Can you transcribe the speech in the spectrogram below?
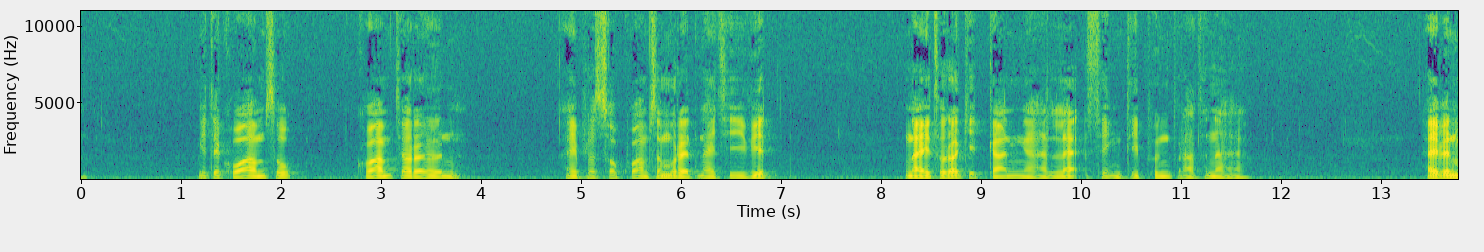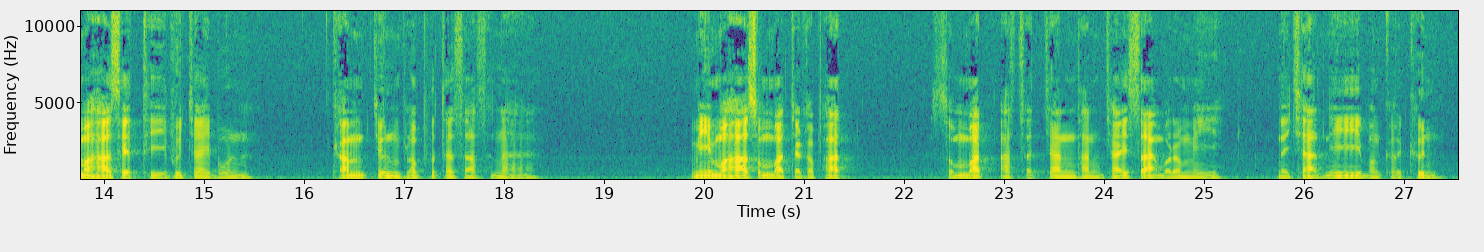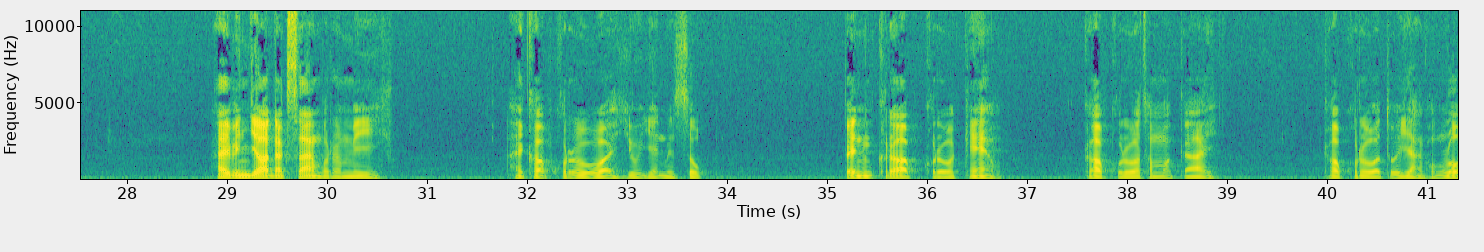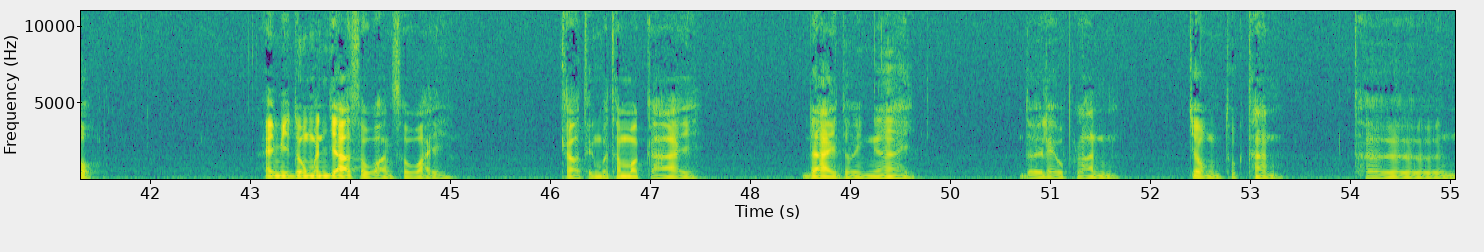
มีแต่ความสุข ความเจริญ ให้ประสบความสำเร็จในชีวิต ในธุรกิจการงานและสิ่งที่พึงปรารถนา ให้เป็นมหาเศรษฐีผู้ใจบุญคำจุนพระพุทธศาสนา มีมหาสมบัติจักรพรรดิสมบัติอัศจรรย์ทันใช้สร้างบารมีในชาตินี้บังเกิดขึ้น ให้เป็นยอดนักสร้างบารมี ให้ครอบครัวอยู่เย็นเป็นสุข เป็นครอบครัวแก้ว ครอบครัวธรรมกาย ครอบครัวตัวอย่างของโลก ให้มีดวงปัญญาสว่างสวัย เข้าถึงพระธรรมกาย ได้โดยง่าย โดยเร็วพลัน จงทุกท่าน เทิน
